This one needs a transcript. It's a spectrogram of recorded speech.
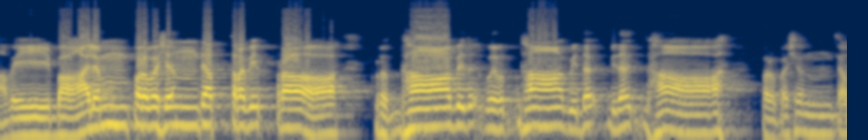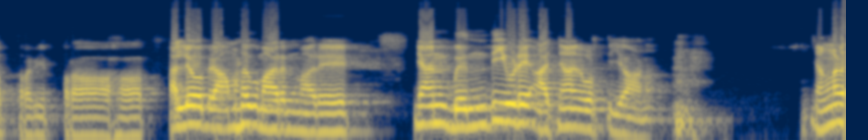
നവേ ബാലം പ്രവശന്ത്യത്ര വിപ്രാ. വൃദ്ധാ വൃദ്ധാവിദ വൃദ്ധാ വിദ വിദഗ്ധാ പ്രവശന്ത്യത്ര വിപ്രാഹ അല്ലോ ബ്രാഹ്മണകുമാരന്മാരെ ഞാൻ ബന്ദിയുടെ ആജ്ഞാനൂർത്തിയാണ് ഞങ്ങൾ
